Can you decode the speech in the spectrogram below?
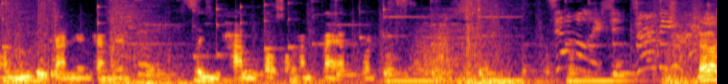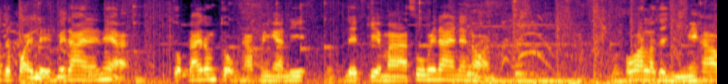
Shut down. ดูการเงินการเงินสี่พันต่อสองพันแปดคน แล้วเราจะปล่อยเลทไม่ได้นะเนี่ย จบได้ต้องจบครับ ไม่งั้นนี้เลทเกมมาสู้ไม่ได้แน่นอน เพราะว่าเราจะยิงไม่เข้า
